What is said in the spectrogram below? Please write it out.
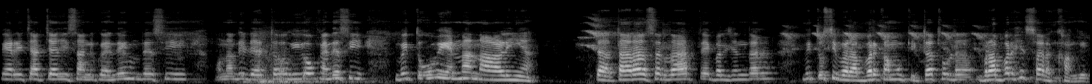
ਪਿਆਰੇ ਚਾਚਾ ਜੀ ਸਾਨੂੰ ਕਹਿੰਦੇ ਹੁੰਦੇ ਸੀ, ਉਹਨਾਂ ਦੀ ਡੈਥ ਹੋ ਗਈ। ਉਹ ਕਹਿੰਦੇ ਸੀ ਵੀ ਤੂੰ ਵੀ ਇਹਨਾਂ ਨਾਲ ਹੀ ਆ। ਤਾਂ ਤਾਰਾ ਸਰਦਾਰ ਤੇ ਬਲਜਿੰਦਰ, ਵੀ ਤੁਸੀਂ ਬਰਾਬਰ ਕੰਮ ਕੀਤਾ, ਤੁਹਾਡਾ ਬਰਾਬਰ ਹਿੱਸਾ ਰੱਖਾਂਗੇ।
